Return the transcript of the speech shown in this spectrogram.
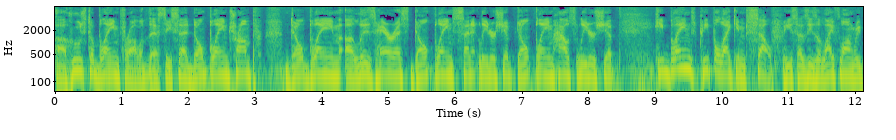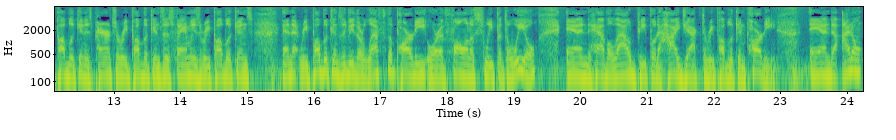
uh, who's to blame for all of this. He said, don't blame Trump. Don't blame uh, Liz Harris. Don't blame Senate leadership. Don't blame House leadership. He blames people like himself. He says he's a lifelong Republican. His parents are Republicans. His family's Republicans. And that Republicans have either left the party or have fallen asleep at the wheel and have allowed people to hijack the Republican Party. And uh, I don't,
